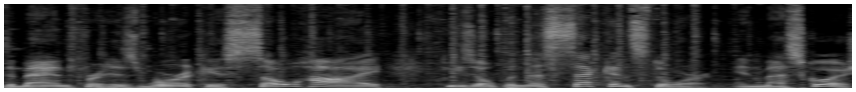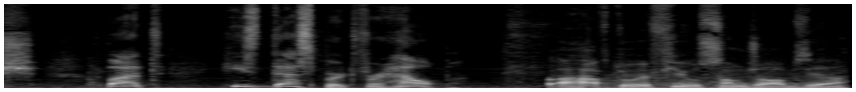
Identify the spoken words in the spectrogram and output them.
Demand for his work is so high, he's opened a second store in Mascouche. But he's desperate for help. I have to refuse some jobs, yeah.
